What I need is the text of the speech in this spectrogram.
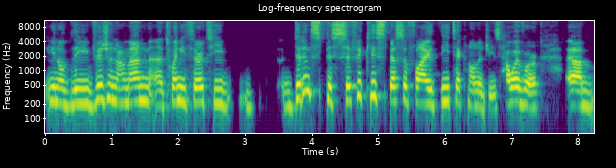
you know the Vision Oman uh, 2030 didn't specifically specify the technologies. However, um,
